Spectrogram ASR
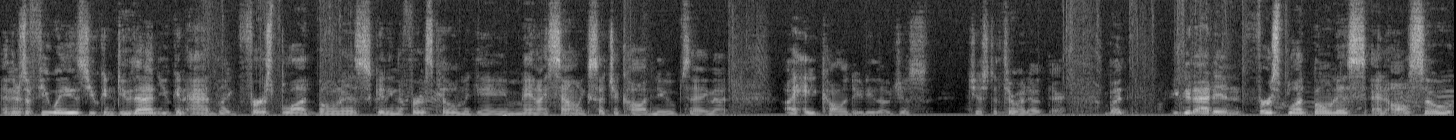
And there's a few ways you can do that. You can add like first blood bonus, getting the first kill in the game. Man, I sound like such a COD noob saying that. I hate Call of Duty though, just just to throw it out there. But you could add in first blood bonus and also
